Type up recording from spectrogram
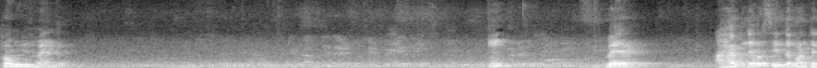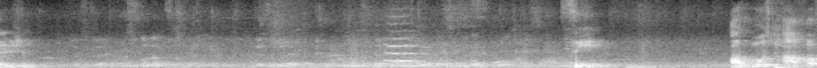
How do we find them? Hmm? Where? I have never seen them on television. See, almost half of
